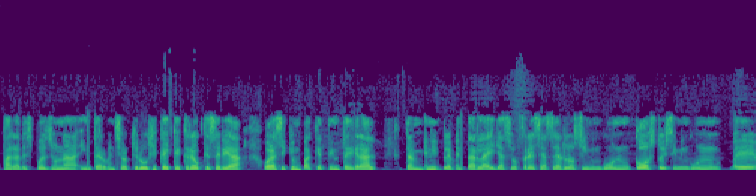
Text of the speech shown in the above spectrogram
para después de una intervención quirúrgica y que creo que sería ahora sí que un paquete integral también implementarla. Ella se ofrece hacerlo sin ningún costo y sin ningún, eh,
